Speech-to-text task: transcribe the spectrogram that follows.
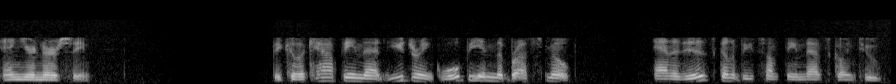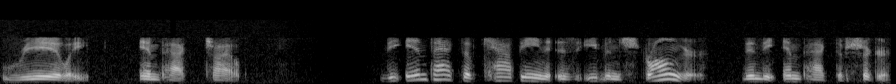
and you're nursing. Because the caffeine that you drink will be in the breast milk and it is going to be something that's going to really impact child the impact of caffeine is even stronger than the impact of sugar.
